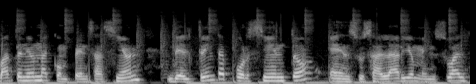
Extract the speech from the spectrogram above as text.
va a tener una compensación del 30% en su salario mensual.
